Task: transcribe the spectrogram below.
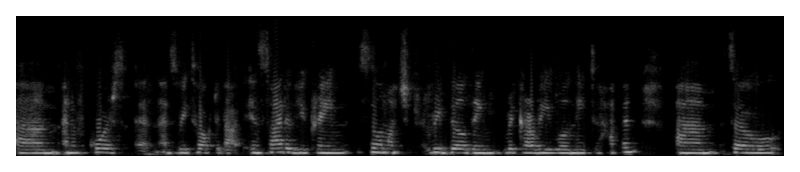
Um, and of course, as we talked about, inside of Ukraine, so much rebuilding, recovery will need to happen. Um, so,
